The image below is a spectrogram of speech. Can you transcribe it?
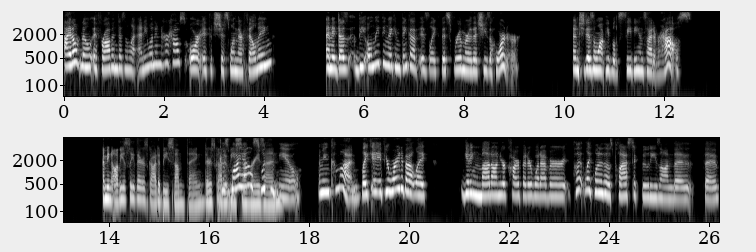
I don't know if Robyn doesn't let anyone in her house or if it's just when they're filming. And it does. The only thing I can think of is like this rumor that she's a hoarder and she doesn't want people to see the inside of her house. I mean, obviously there's got to be something. There's got to Because be why some else reason. wouldn't you? I mean, come on. Like, if you're worried about like getting mud on your carpet or whatever, put like one of those plastic booties on the the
